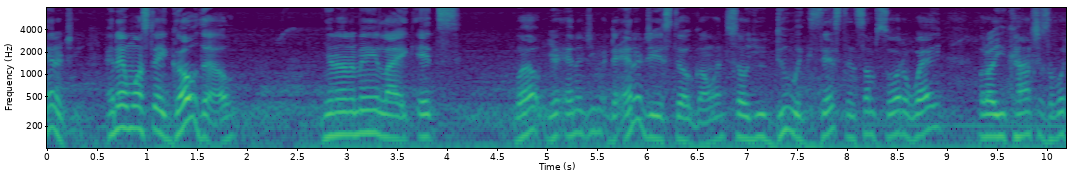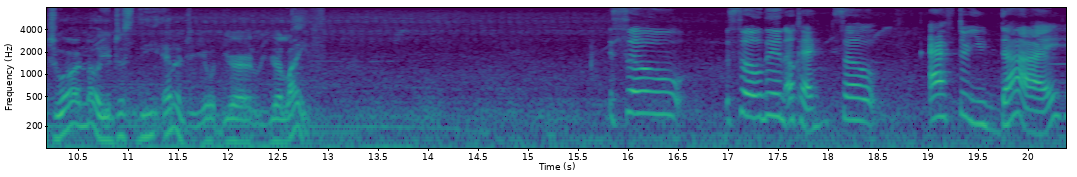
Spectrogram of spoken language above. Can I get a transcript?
energy. And then once they go, though, you know what I mean? Like it's, well, your energy, the energy is still going. So you do exist in some sort of way. But are you conscious of what you are? No, you're just the energy. Your your your life. So, so then, okay. So, after you die,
